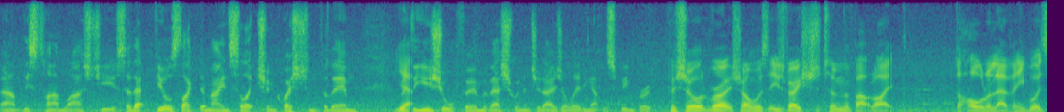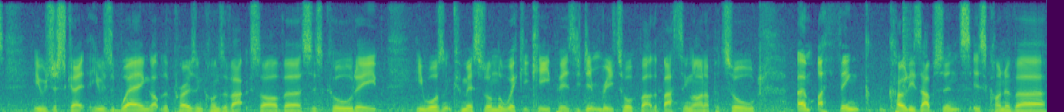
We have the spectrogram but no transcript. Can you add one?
um, this time last year. So that feels like the main selection question for them, with Yeah. the usual firm of Ashwin and Jadeja leading up the spin group. For sure, Rohit Sharma was he was very shatum about like the whole eleven. He was he was just he was weighing up the pros and cons of Axar versus Kuldeep. He wasn't committed on the wicket keepers. He didn't really talk about the batting lineup at all. Um, I think Kohli's absence is kind of a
